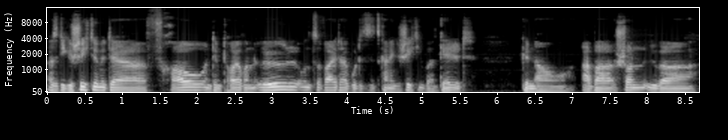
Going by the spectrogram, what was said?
Also die Geschichte mit der Frau und dem teuren Öl und so weiter, gut, es ist jetzt keine Geschichte über Geld, genau, aber schon über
